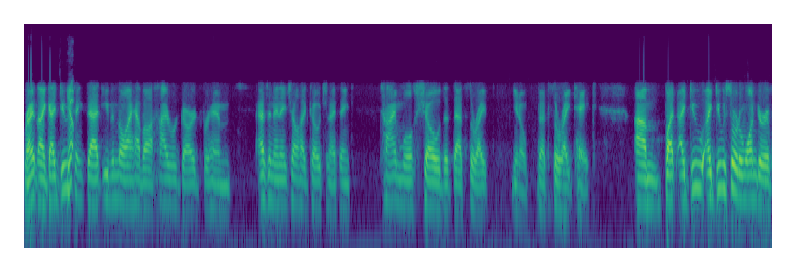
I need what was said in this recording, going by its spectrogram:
right? Like, I do yep. think that even though I have a high regard for him as an NHL head coach, and I think time will show that that's the right, you know, that's the right take. Um, but I do, I do sort of wonder if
